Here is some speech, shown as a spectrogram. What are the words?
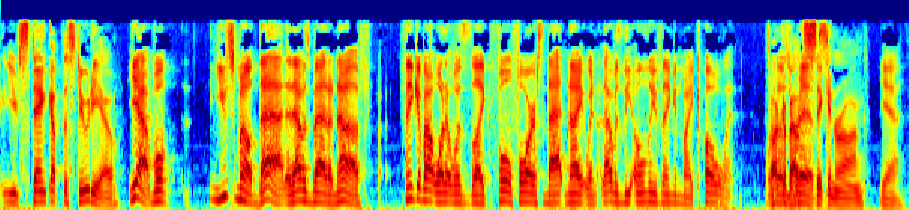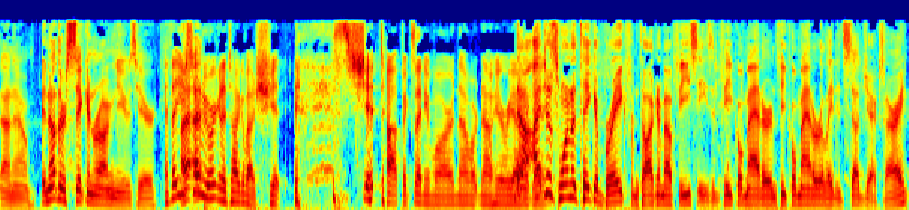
you stank up the studio. yeah. Well, you smelled that, and that was bad enough. Think about what it was like full force that night when that was the only thing in my colon. Talk about sick and wrong. Yeah. I know. Another sick and wrong news here. I thought you said I- we weren't going to talk about shit shit topics anymore. And now we're, now here we are. No, again. I just want to take a break from talking about feces and fecal matter and fecal matter related subjects. All right?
